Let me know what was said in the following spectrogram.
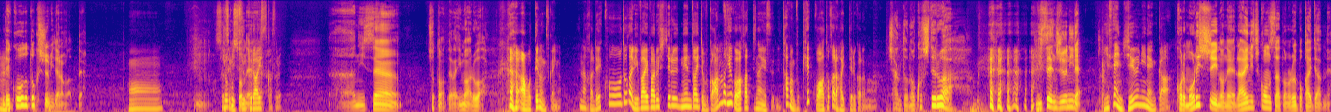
うん、レコード特集みたいなのがあって、あーうん、それこそねいつぐらいっすか、それ？あー2000ちょっと待ってな今あるわ あ、持ってるんですか、今？なんかレコードがリバイバルしてる年代って僕あんまりよく分かってないんですよね。多分僕結構後から入ってるからな。ちゃんと残してるわ 2012年2012年か。これモリッシーのね来日コンサートのルポ書いてあんね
